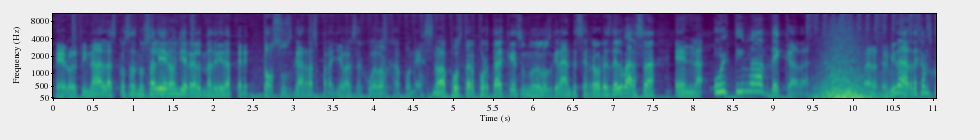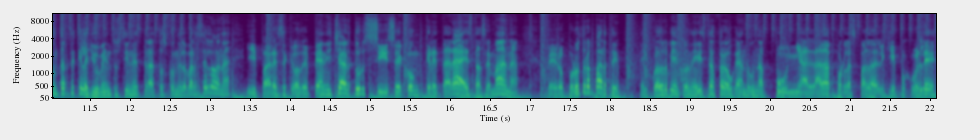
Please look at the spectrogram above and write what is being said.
Pero al final las cosas no salieron y el Real Madrid apretó sus garras para llevarse al jugador japonés. No apostar por Taque es uno de los grandes errores del Barça en la última década. Para terminar, déjanos contarte que la Juventus tiene tratos con el Barcelona y parece que lo de Pjanic Arthur sí se concretará esta semana. Pero por otra parte, el cuadro bianconeri está fraugando una puñalada por la espalda del equipo culé.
